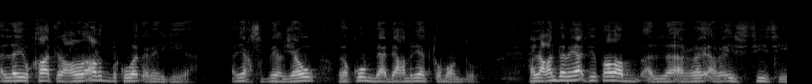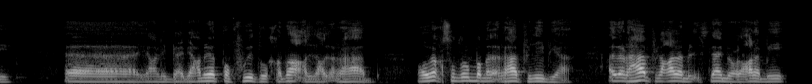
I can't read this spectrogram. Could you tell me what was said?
أن لا يقاتل على الأرض بقوات أمريكية أن يقصف من الجو ويقوم بعمليات كوموندو هلا عندما يأتي طلب ال- الر- الرئيس السيسي آه، يعني ب- بعملية تفويض القضاء على الإرهاب. وهو يقصد ربما الإرهاب في ليبيا. الإرهاب في العالم الإسلامي والعربي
